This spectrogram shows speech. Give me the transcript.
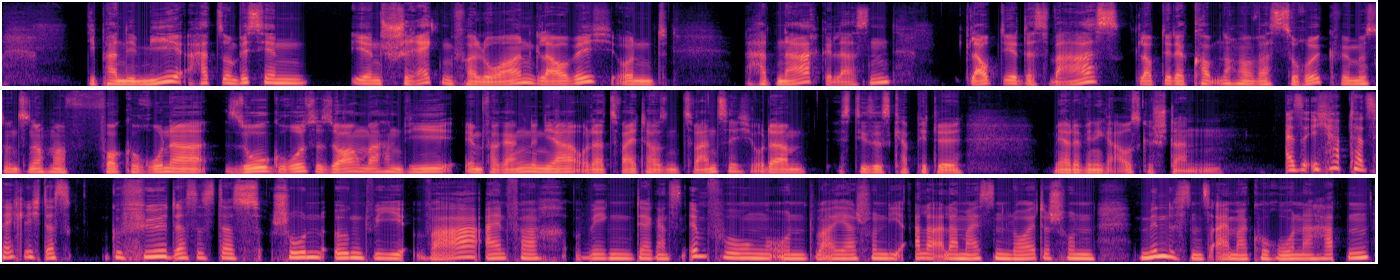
die Pandemie hat so ein bisschen ihren Schrecken verloren, glaube ich, und hat nachgelassen. Glaubt ihr, das war's? Glaubt ihr, da kommt noch mal was zurück? Wir müssen uns noch mal vor Corona so große Sorgen machen wie im vergangenen Jahr oder 2020 oder ist dieses Kapitel mehr oder weniger ausgestanden? Also ich habe tatsächlich das Gefühl, dass es das schon irgendwie war, einfach wegen der ganzen Impfung und weil ja schon die aller, allermeisten Leute schon mindestens einmal Corona hatten.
